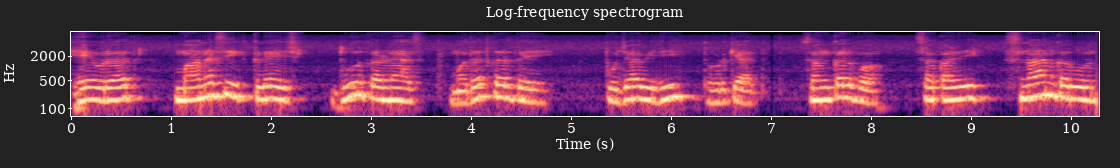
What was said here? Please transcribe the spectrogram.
हे व्रत मानसिक क्लेश दूर करण्यास मदत करते. पूजाविधी थोडक्यात. संकल्प. सकाळी स्नान करून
